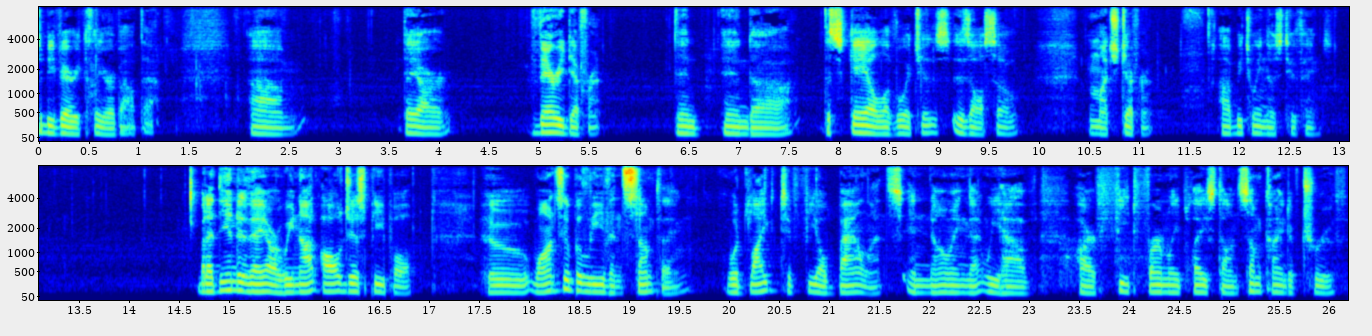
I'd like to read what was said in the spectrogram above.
To be very clear about that. Um, they are very different, and and uh, the scale of which is is also much different uh, between those two things. But at the end of the day, are we not all just people who want to believe in something, would like to feel balance in knowing that we have our feet firmly placed on some kind of truth,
